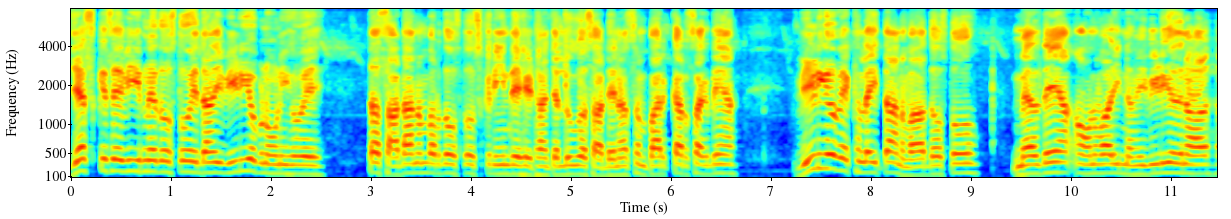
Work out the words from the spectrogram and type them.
ਜਿਸ ਕਿਸੇ ਵੀਰ ਨੇ ਦੋਸਤੋ ਇਦਾਂ ਦੀ ਵੀਡੀਓ ਬਣਾਉਣੀ ਹੋਵੇ ਤਾਂ ਸਾਡਾ ਨੰਬਰ ਦੋਸਤੋ ਸਕਰੀਨ ਦੇ ਹੇਠਾਂ ਚੱਲੂਗਾ। ਸਾਡੇ ਨਾਲ ਸੰਪਰਕ ਕਰ ਸਕਦੇ ਆ। ਵੀਡੀਓ ਵੇਖਣ ਲਈ ਧੰਨਵਾਦ ਦੋਸਤੋ। ਮਿਲਦੇ ਆ ਆਉਣ ਵਾਲੀ ਨਵੀਂ ਵੀਡੀਓ ਦੇ ਨਾਲ।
